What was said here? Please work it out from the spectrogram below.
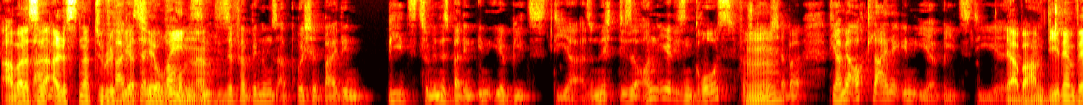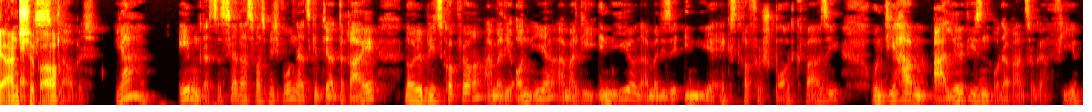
aber das sind Frage- alles natürlich Frage ja nur, Theorien, warum ne? sind diese Verbindungsabbrüche bei den Beats, zumindest bei den In-Ear-Beats, die ja, also nicht diese On-Ear, die sind groß, verstehe Mhm. ich, aber die haben ja auch kleine In-Ear-Beats, die Ja, aber haben die den WLAN-Chip auch? glaube ich. Ja, eben, das ist ja das, was mich wundert. Es gibt ja drei neue Beats-Kopfhörer, einmal die On-Ear, einmal die In-Ear und einmal diese In-Ear extra für Sport quasi. Und die haben alle diesen, oder waren es sogar vier,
